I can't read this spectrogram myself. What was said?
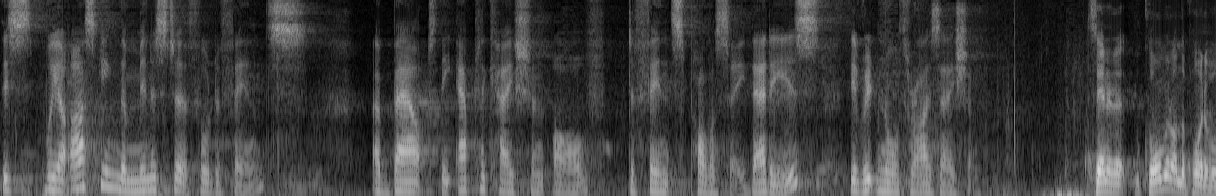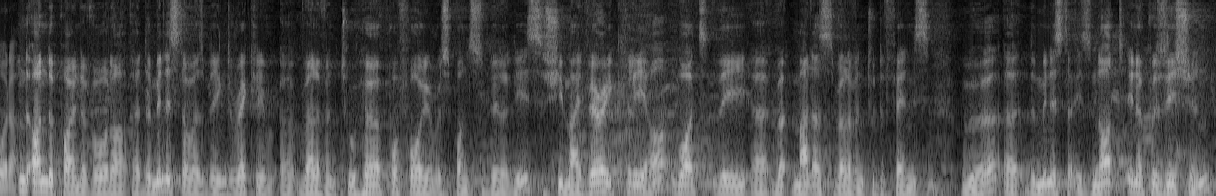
This, we are asking the Minister for Defence about the application of defence policy, that is, the written authorisation. Senator Cormann on the point of order. On the point of order, uh, the minister was being directly uh, relevant to her portfolio responsibilities. She made very clear what the uh, matters relevant to defence were. Uh, the minister is not in a position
